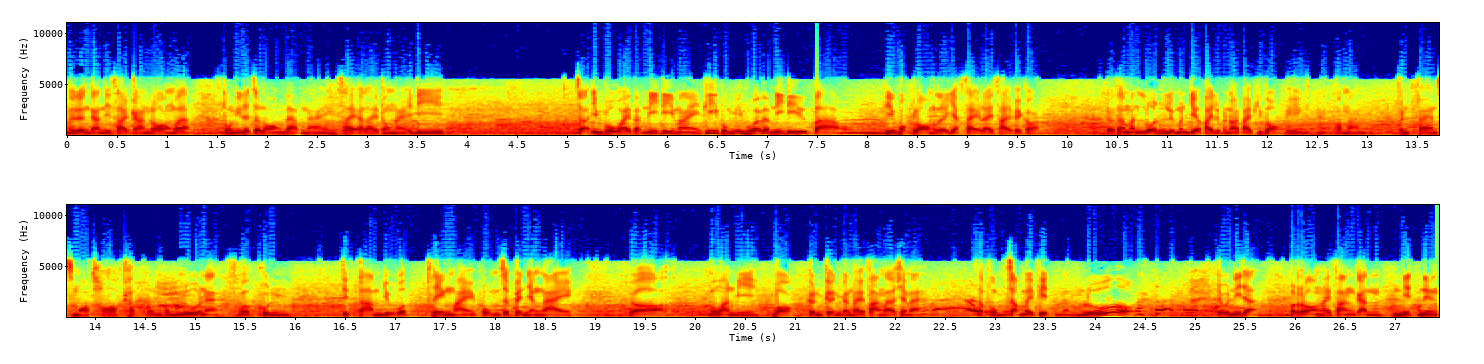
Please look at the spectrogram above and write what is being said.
ในเรื่องการดีไซน์การร้องว่า ตรงนี้เราจะร้องแบบไหนใส่อะไรตรงไหนดี จะอิมพอไว้แบบนี้ดีไหมพี่ผมอิมพอไว้แบบนี้ดีหรือเปล่า พี่บอกลองเลยอยากใส่อะไรใส่ไปก่อนเดี๋ยวถ้ามันล้นหรือมันเยอะไปหรือมันน้อยไปพี่บอกเองประมาณเป็นแฟน small talk ครับผมผมรู้นะว่าคุณติดตามอยู่ว่าเพลงใหม่ ผมจะเป็นยังไง ก็เมื่อวานมีบอกเกินๆกันให้ฟังแล้วใช่ไหมถ้าผมจำไม่ผิดผมรู้ เดี๋ยววันนี้จะร้องให้ฟังกันนิดนึง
